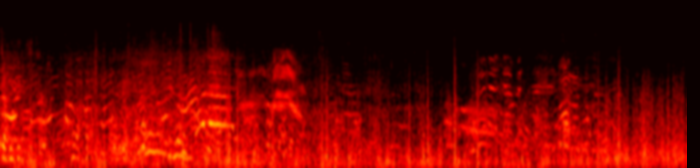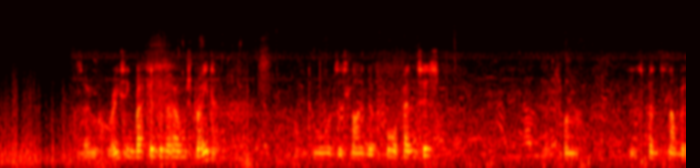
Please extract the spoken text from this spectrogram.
So racing back into the home straight towards this line of four fences. Next one is fence number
